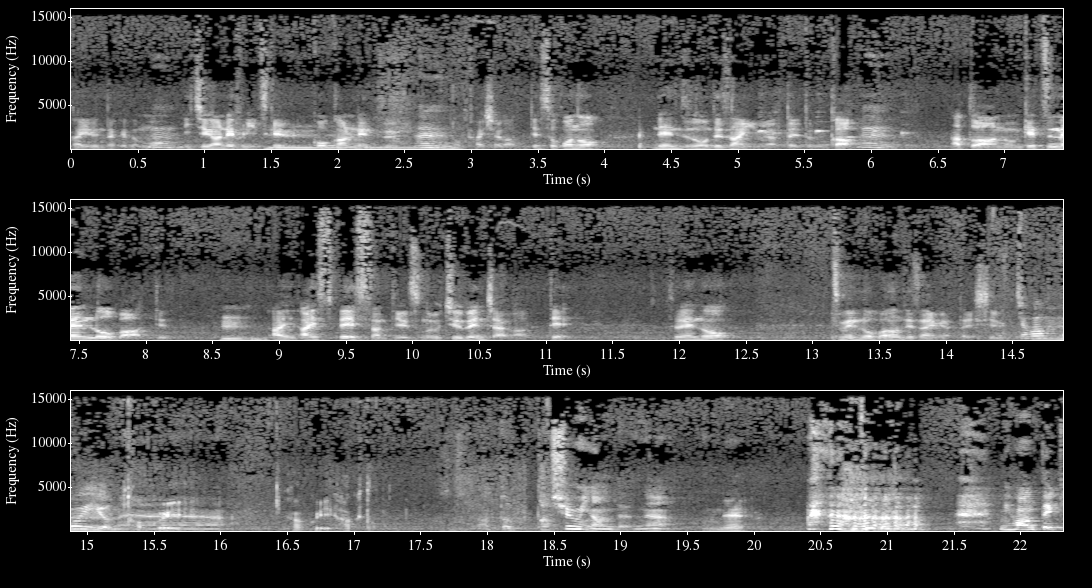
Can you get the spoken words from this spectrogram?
がいるんだけども、うん。一眼レフにつける交換レンズん。の会社があってそこのレンズのデザインをやったりとか、うん。あとはあの月面ローバーっていううん。アイアイスペースさんっていうその宇宙ベンチャーがあってそれの月面ローバーのデザインをやったりしてる。めっちゃかっこいいよね。うん。かっこいい。かっこいい。ハクト。あと多趣味なんだよね。ね 日本的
